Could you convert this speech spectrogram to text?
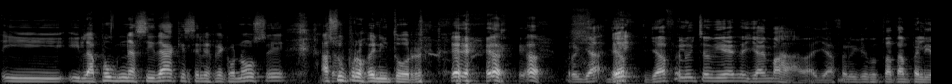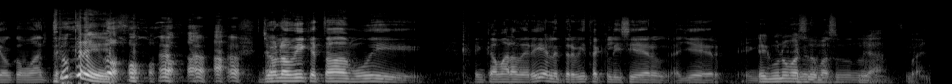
y, la pugnacidad que se le reconoce a su progenitor. Pero ya, ya, eh, ya Felucho viene ya embajada, ya Felucho no está tan peleón como antes. ¿Tú crees? Yo lo vi que estaba muy en camaradería en la entrevista que le hicieron ayer. En, uno más uno. bueno.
